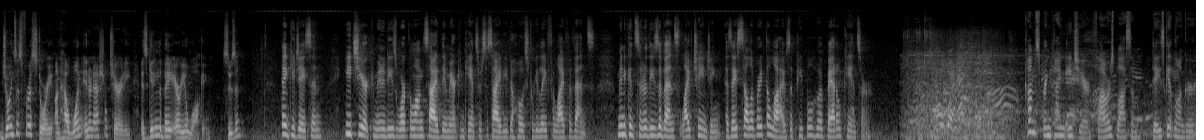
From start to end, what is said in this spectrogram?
joins us for a story on how one international charity is getting the Bay Area walking. Susan? Thank you, Jason. Each year, communities work alongside the American Cancer Society to host Relay for Life events. Many consider these events life-changing as they celebrate the lives of people who have battled cancer. Come springtime each year, flowers blossom, days get longer,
